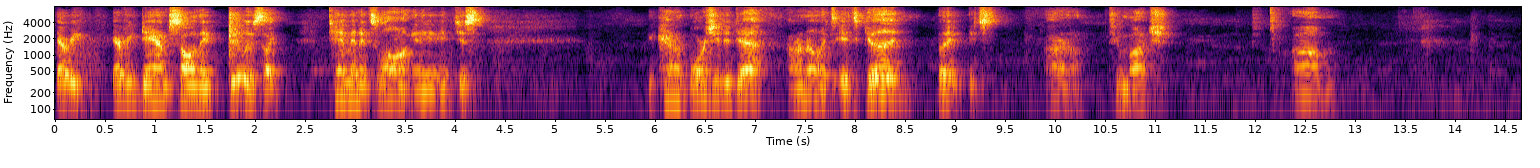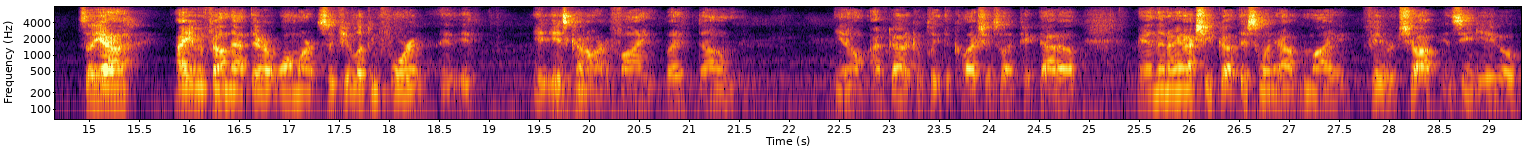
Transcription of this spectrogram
every every damn song they do is like ten minutes long, and it, it just it kind of bores you to death. I don't know. It's it's good, but it's I don't know too much. Um, so yeah, I even found that there at Walmart. So if you're looking for it, it, it, it is kind of hard to find, but um, you know, I've got to complete the collection, so I picked that up. And then I actually got this one in my favorite shop in San Diego,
